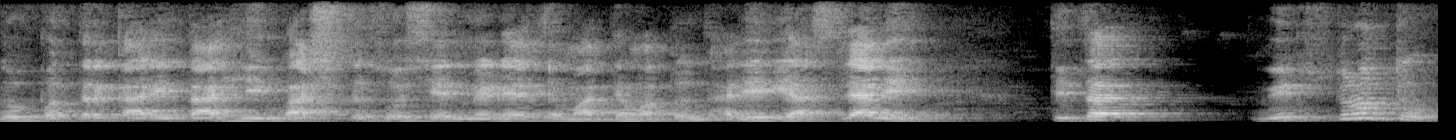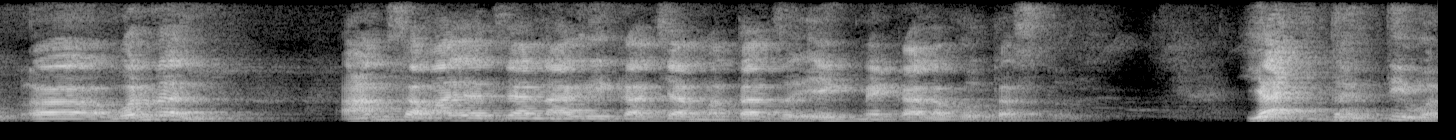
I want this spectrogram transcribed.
जो पत्रकारिता ही वास्ट सोशल मीडियाच्या माध्यमातून झालेली असल्याने तिचं विस्तृत वर्णन आम समाजातल्या नागरिकाच्या मताचं एकमेकाला होत असतं. याच धर्तीवर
